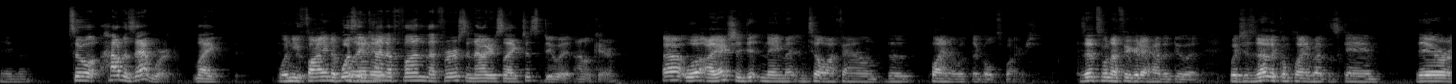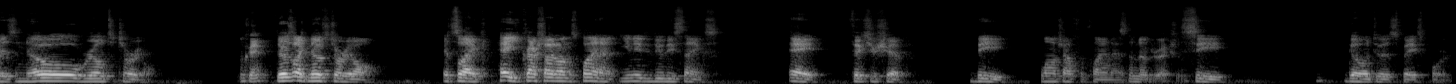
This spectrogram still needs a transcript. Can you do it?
name it. So how does that work? Like, When you find a planet was planet, it kind of fun at first, and now you're just like, just do it. I don't care. Uh, well, I actually didn't name it until I found the planet with the gold spires, because that's when I figured out how to do it. Which is another complaint about this game. There is no real tutorial. Okay. There's like no tutorial at all. It's like, hey, you crash out on this planet. You need to do these things. A, fix your ship. B, launch off the planet. So no direction. C, go into a spaceport.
